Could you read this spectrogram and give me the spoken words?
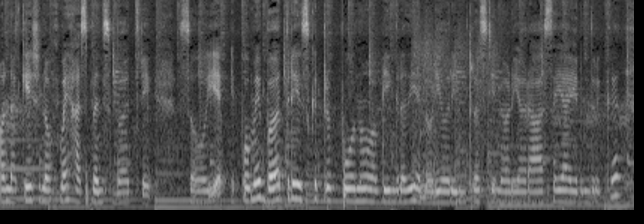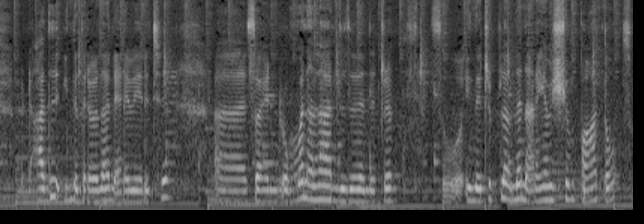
on occasion of my husband's birthday so எப்போவுமே பர்த்டேஸ்க்கு ட்ரிப் போகணும் அப்படிங்கிறது என்னுடைய ஒரு இன்ட்ரெஸ்ட் என்னுடைய ஒரு ஆசையாக இருந்திருக்கு. பட் அது இந்த தடவை தான் நிறைவேறுச்சு. Uh, ஸோ அண்ட் ரொம்ப நல்லா இருந்தது இந்த ட்ரிப் ஸோ இந்த ட்ரிப்பில் வந்து நிறைய விஷயம் பார்த்தோம். ஸோ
